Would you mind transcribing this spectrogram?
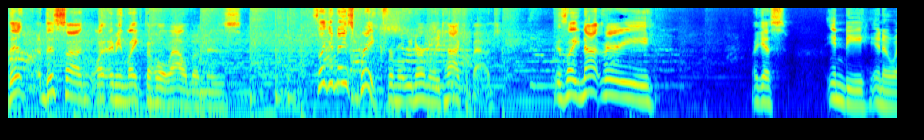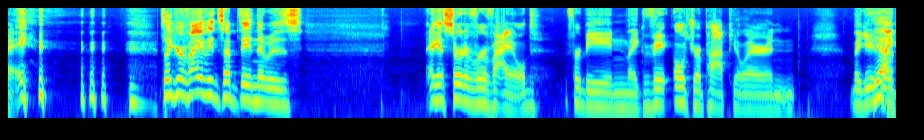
This this song. I mean, like the whole album is. It's like a nice break from what we normally talk about. It's like not very, I guess, indie in a way. it's like reviving something that was, I guess, sort of reviled for being like ve ultra popular and like you Yeah. like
